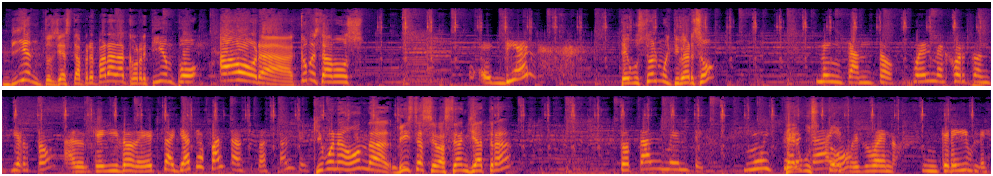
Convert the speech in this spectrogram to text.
Vientos, ya está preparada. Corre tiempo. Ahora, ¿cómo estamos? Eh, bien. ¿Te gustó el multiverso? Me encantó. Fue el mejor concierto al que he ido de hecho. Ya hace falta bastante. ¡Qué buena onda! ¿Viste a Sebastián Yatra? Totalmente. Muy cerca. ¿Te gustó? pues bueno, increíble.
